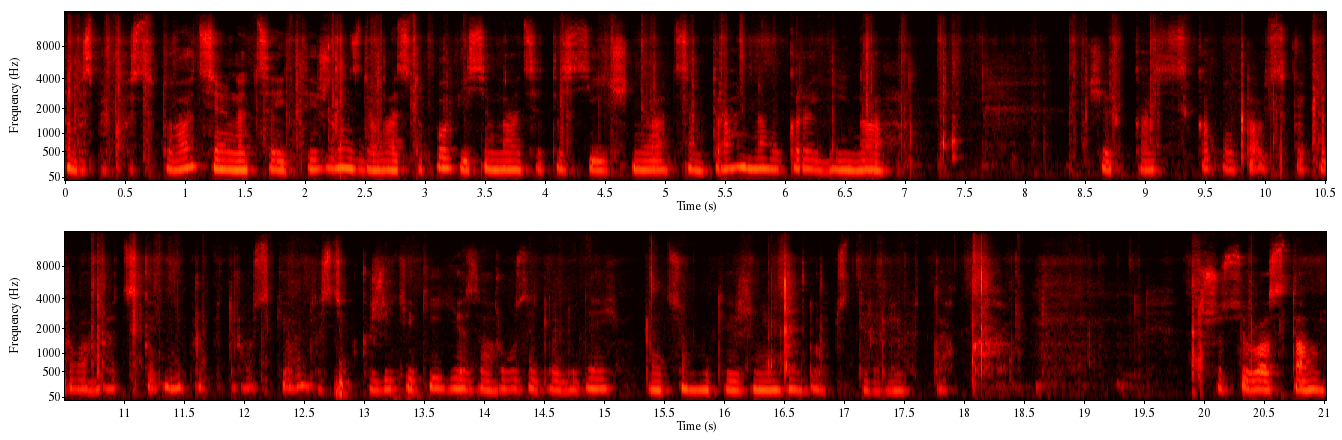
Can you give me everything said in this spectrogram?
безпекову ситуацію на цей тиждень з 12 по 18 січня. Центральна Україна, Черкаська, Полтавська, Кіровоградська, Дніпропетровська області. Покажіть, які є загрози для людей на цьому тижні від обстрілів. Так. Щось у вас там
